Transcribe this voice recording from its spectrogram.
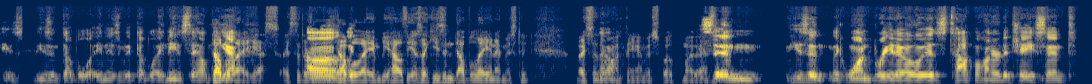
he's he's in double A. He needs to be a double A. He needs to help. Double yeah. A, yes. I said the wrong uh, double like, A and be healthy. I was like, he's in double A and I missed it. I said no. the wrong thing. I misspoke. My bad. He's in he's in like Juan Brito is top 100 adjacent.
